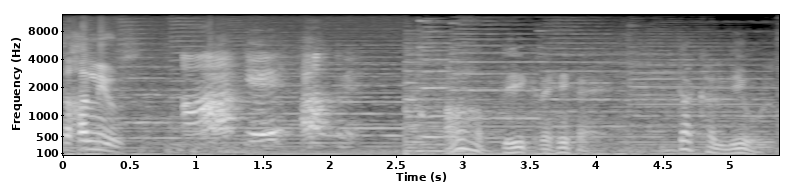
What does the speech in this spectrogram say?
दखल न्यूज़। आपके हक में। आप देख रहे हैं दखल न्यूज़।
